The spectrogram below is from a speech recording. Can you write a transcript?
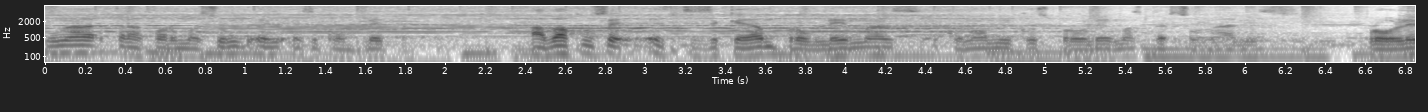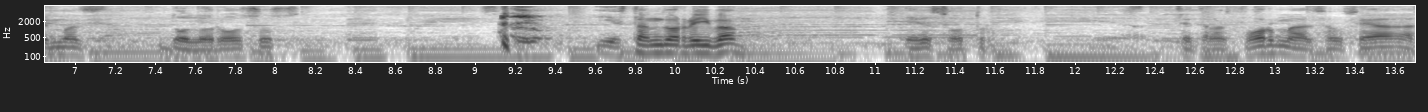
una transformación completa. Abajo se, este, se quedan problemas económicos, problemas personales, problemas dolorosos. Y estando arriba, eres otro. Te transformas, o sea,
